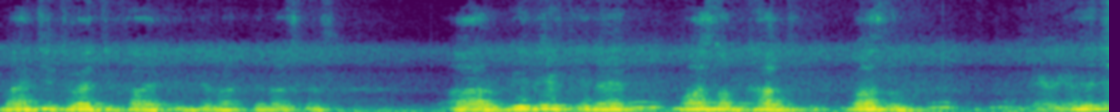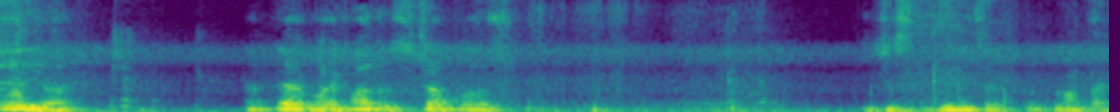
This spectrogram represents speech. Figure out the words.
1925 in Dama- Damascus. Uh, we lived in a Muslim country, Muslim area. And then my father's job was just there is a Copper?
